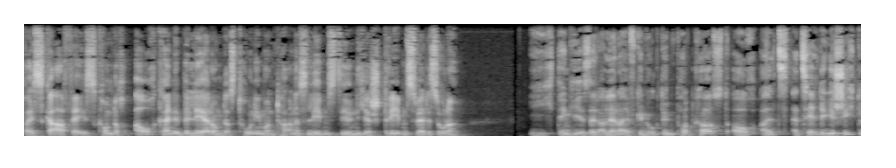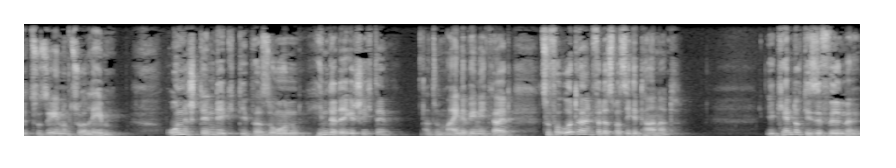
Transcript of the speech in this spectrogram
Bei Scarface kommt doch auch keine Belehrung, dass Tony Montanas Lebensstil nicht erstrebenswert ist, oder? Ich denke, ihr seid alle reif genug, den Podcast auch als erzählte Geschichte zu sehen und zu erleben. Ohne ständig die Person hinter der Geschichte, also meine Wenigkeit, zu verurteilen für das, was sie getan hat. Ihr kennt doch diese Filme,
